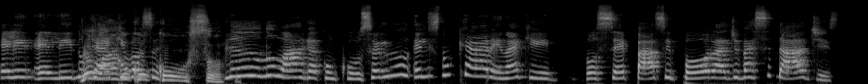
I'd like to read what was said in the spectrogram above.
ele, ele não, Não quer larga que você. concurso. Não, não larga concurso. Eles não, eles não querem, né, que você passe por adversidades.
